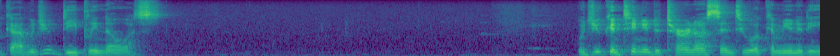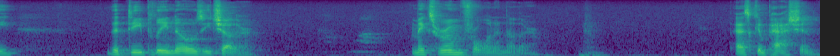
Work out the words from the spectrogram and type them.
But God, would you deeply know us? Would you continue to turn us into a community that deeply knows each other, makes room for one another, has compassion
